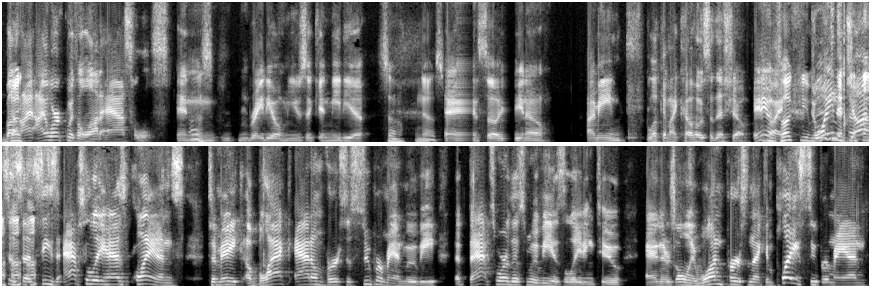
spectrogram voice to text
But John- I, I work with a lot of assholes in radio, music, and media. so who knows? And so, you know, I mean, look at my co-host of this show. Anyway, you. Dwayne the Johnson says he's absolutely has plans to make a Black Adam versus Superman movie. That that's where this movie is leading to, and there's only one person that can play Superman,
